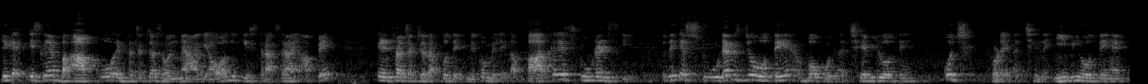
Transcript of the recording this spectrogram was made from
ठीक है? इसके आपको इंफ्रास्ट्रक्चर समझ में आ गया होगा कि किस तरह से यहाँ पे इंफ्रास्ट्रक्चर आपको देखने को मिलेगा। बात करें स्टूडेंट्स की तो देखिए स्टूडेंट्स जो होते हैं, वो कुछ अच्छे भी होते हैं, कुछ थोड़े अच्छे नहीं भी होते हैं।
